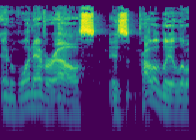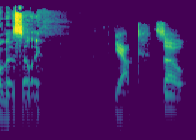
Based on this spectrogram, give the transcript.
and whatever else is probably a little bit silly. Yeah. So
